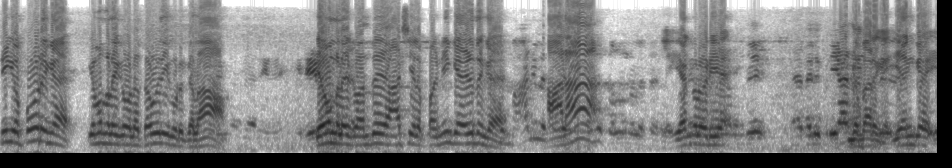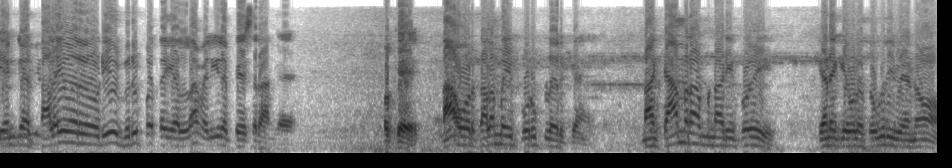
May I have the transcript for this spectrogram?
நீங்க போடுங்க. இவங்களுக்கு இவ்வளவு தொகுதி கொடுக்கலாம். இவங்களுக்கு வந்து ஆட்சியில நீங்க எழுதுங்க. ஆனா எங்களுடைய பாருங்க எங்க எங்க தலைவருடைய விருப்பத்தை எல்லாம் வெளியில பேசுறாங்க. ஓகே நான் ஒரு தலைமை பொறுப்புல இருக்கேன். நான் கேமரா முன்னாடி போய் எனக்கு இவ்வளவு தொகுதி வேணும்.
